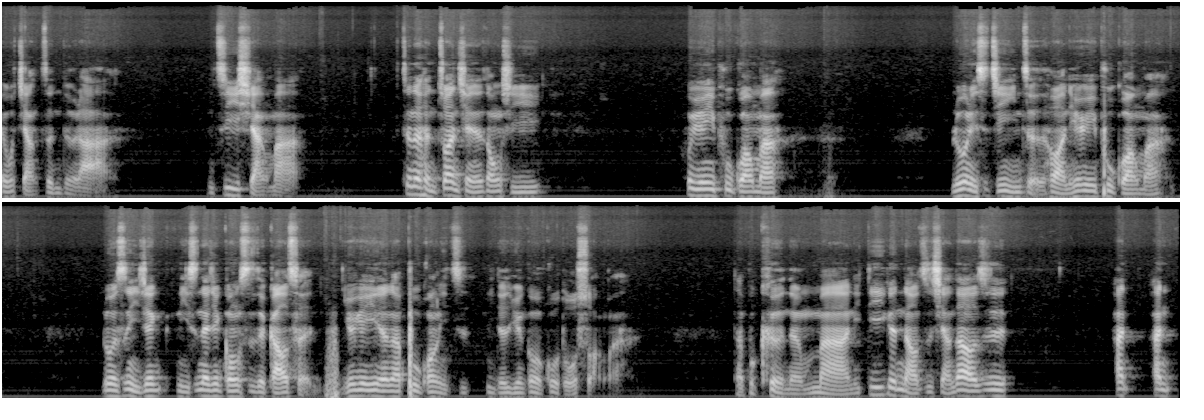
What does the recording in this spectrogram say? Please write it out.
哎，我讲真的啦，你自己想嘛，真的很赚钱的东西，会愿意曝光吗？如果你是经营者的话，你会愿意曝光吗？如果是你间你是那间公司的高层，你会愿意让他曝光你自你的员工有过多爽吗？那不可能嘛！你第一个脑子想到的是按按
